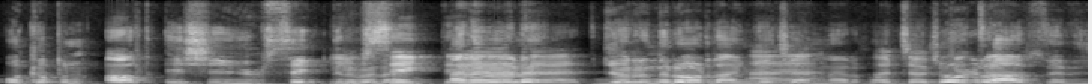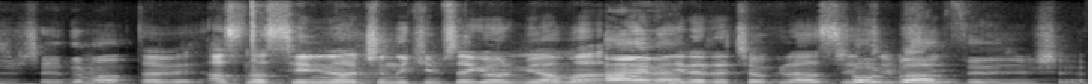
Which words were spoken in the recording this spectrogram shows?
O kapının alt eşiği yüksektir, Yüksektir, böyle. Hani evet, böyle evet. görünür oradan Aynen. geçenler O falan. çok Çok, kötü rahatsız edici bir şey değil mi o? Tabii. Aslında senin açını kimse görmüyor ama Aynen. yine de çok rahatsız edici Çok bir şey. rahatsız edici bir şey o.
